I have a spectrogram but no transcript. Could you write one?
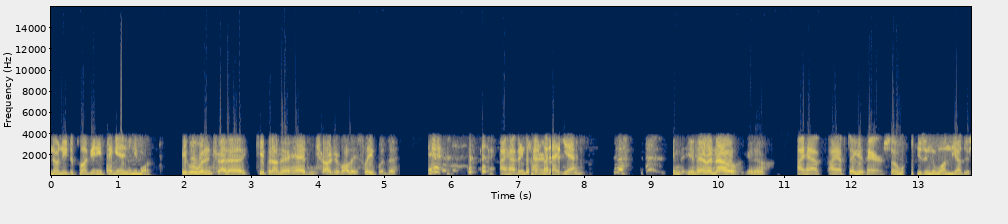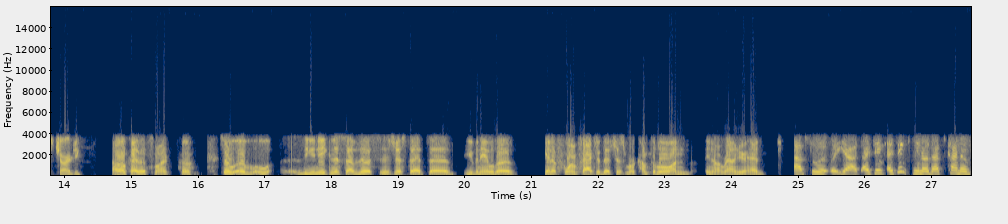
No need to plug anything in anymore. People wouldn't try to keep it on their head and charge it while they sleep, would they? I haven't encountered that yet. You, you never know, you know. I have I have two pairs, so using the one, the other's charging. Oh, okay, that's smart. Huh. So uh, the uniqueness of this is just that uh, you've been able to get a form factor that's just more comfortable on you know around your head. Absolutely, yeah. I think I think you know that's kind of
